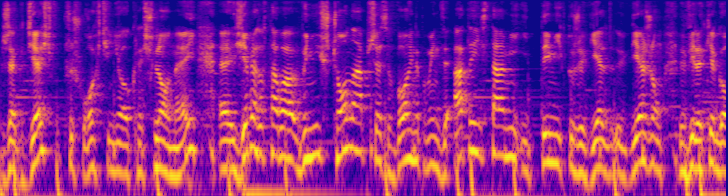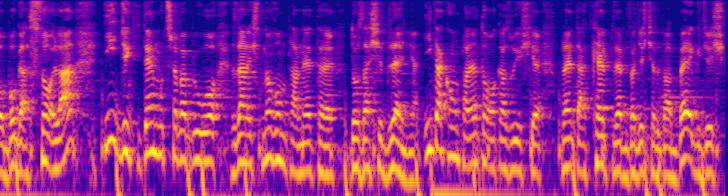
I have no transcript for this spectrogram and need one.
że gdzieś w przyszłości nieokreślonej e, Ziemia została wyniszczona przez wojnę pomiędzy ateistami i tymi, którzy wierzą w wielkiego Boga Sola i dzięki temu trzeba było znaleźć nową planetę do zasiedlenia. I taką planetą okazuje się planeta Kepler 22 2B gdzieś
